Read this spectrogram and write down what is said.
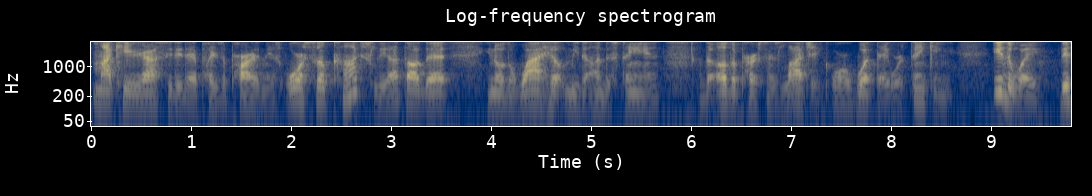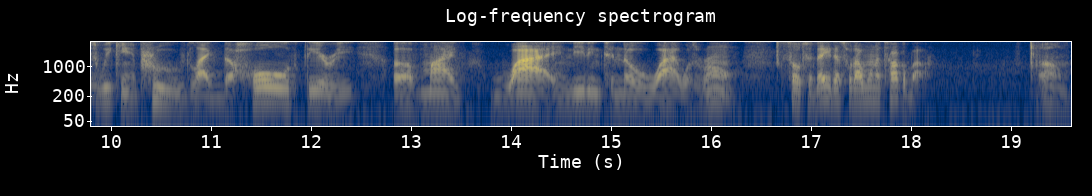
my curiosity that plays a part in this. Or subconsciously i thought that you know the why helped me to understand the other person's logic or what they were thinking. Either way this weekend proved like the whole theory of my why and needing to know why was wrong. So today that's what i want to talk about. Um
